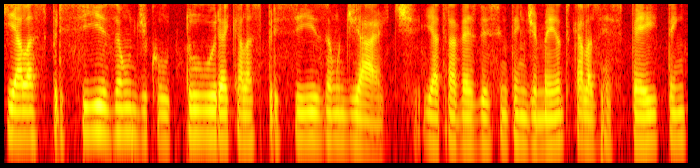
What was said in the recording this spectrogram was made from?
que elas precisam de cultura, que elas precisam de arte. E através desse entendimento que elas respeitem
